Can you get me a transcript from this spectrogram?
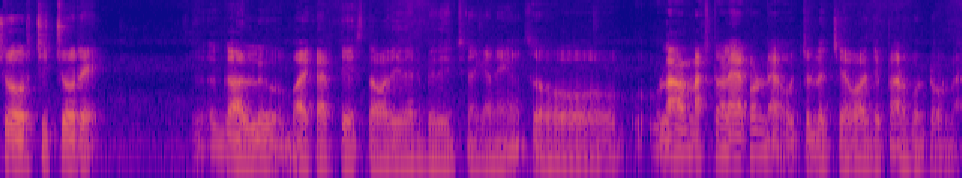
చోర్ చిచ్చోరే గాళ్ళు బాయ్కాట్ చేస్తాం అది ఇదని అని బెదిరించినా కానీ సో లాభ నష్టం లేకుండా వచ్చిండొచ్చేమో అని చెప్పి అనుకుంటూ ఉన్నా.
